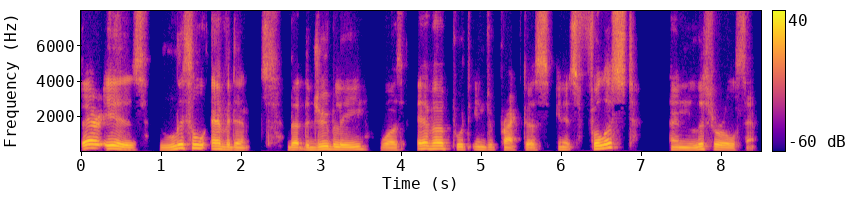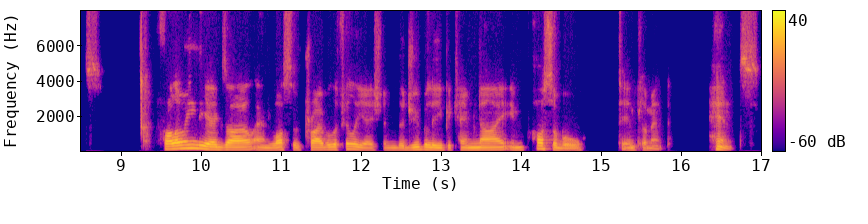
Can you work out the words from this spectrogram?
there is little evidence that the Jubilee was ever put into practice in its fullest and literal sense. Following the exile and loss of tribal affiliation, the Jubilee became nigh impossible to implement. Hence,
